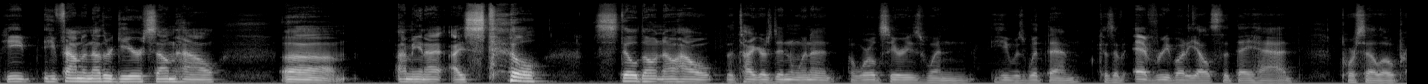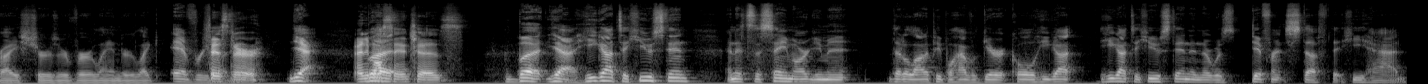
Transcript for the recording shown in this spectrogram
He he found another gear somehow. Um, I mean, I, I still still don't know how the Tigers didn't win a, a World Series when he was with them because of everybody else that they had. Porcello, Price, Scherzer, Verlander, like everybody. Fister, Yeah. Anibal But- Sanchez. But yeah, he got to Houston, and it's the same argument that a lot of people have with Gerrit Cole. He got he got to Houston, and there was different stuff that he had.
